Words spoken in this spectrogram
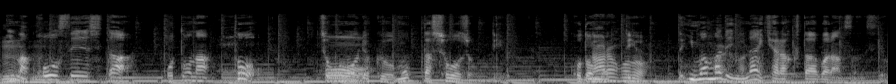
うん今構成した大人と超能力を持った少女っていう子供っていう。今までにない。キャラクターバランスなんですよ。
